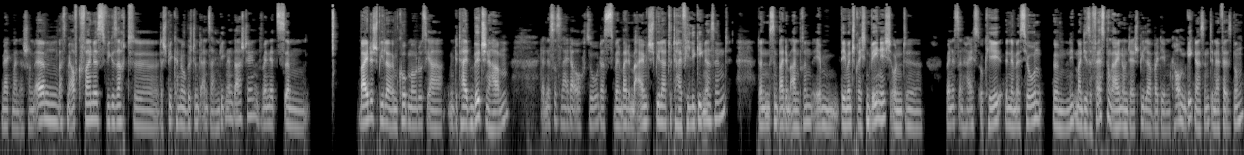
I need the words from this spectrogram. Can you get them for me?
merkt man das schon. Ähm, was mir aufgefallen ist, wie gesagt, äh, das Spiel kann nur bestimmte Anzahl an Gegnern darstellen. Wenn jetzt ähm, beide Spieler im Coop-Modus ja einen geteilten Bildschirm haben, dann ist es leider auch so, dass wenn bei dem einen Spieler total viele Gegner sind, dann sind bei dem anderen eben dementsprechend wenig und äh, wenn es dann heißt, okay, in der Mission ähm, nimmt man diese Festung ein und der Spieler, bei dem kaum Gegner sind in der Festung,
